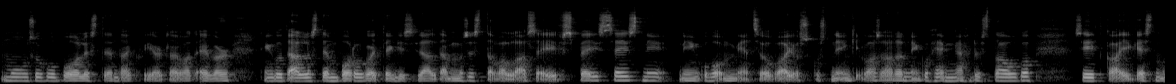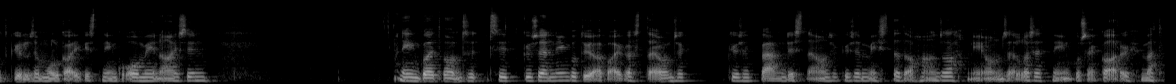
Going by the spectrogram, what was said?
muun sukupuolisten tai queer tai whatever, niin kuin tällaisten porukoidenkin sisällä tämmöisissä tavallaan safe spaces, niin, niin kuin hommi, että se on vaan joskus niin kiva saada niin kuin hengähdystauko siitä kaikesta, mutta kyllä se mulla kaikista niin kuin ominaisin, niin kuin, että on sitten sit kyse niin kuin työpaikasta ja on se kyse bändistä, on se kyse mistä tahansa, niin on sellaiset niin kuin sekaryhmät,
